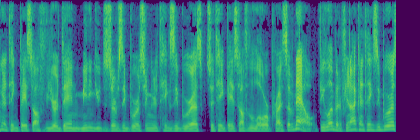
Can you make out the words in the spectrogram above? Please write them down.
going to take based off of your din, meaning you deserve ziburis, you're going to take ziburis, so take based off of the lower price of now. But if you're not going to take ziburis,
